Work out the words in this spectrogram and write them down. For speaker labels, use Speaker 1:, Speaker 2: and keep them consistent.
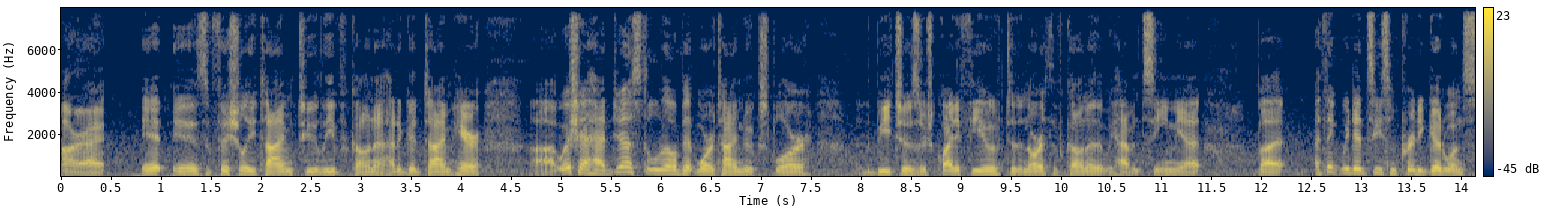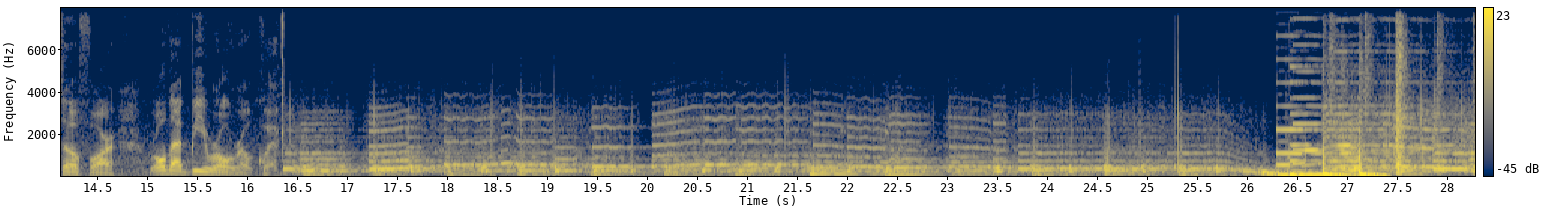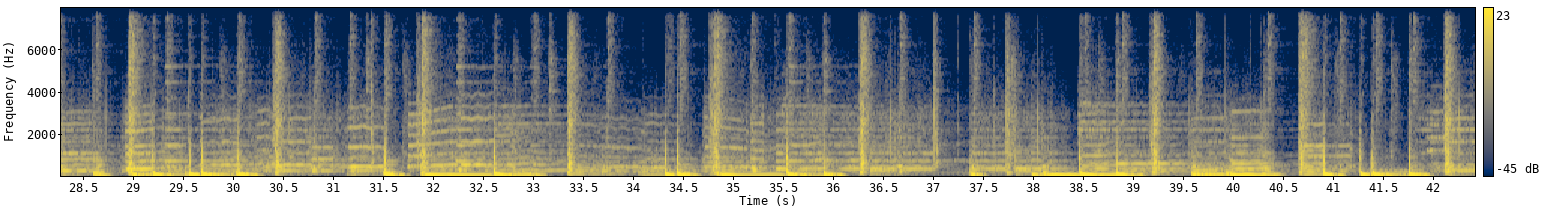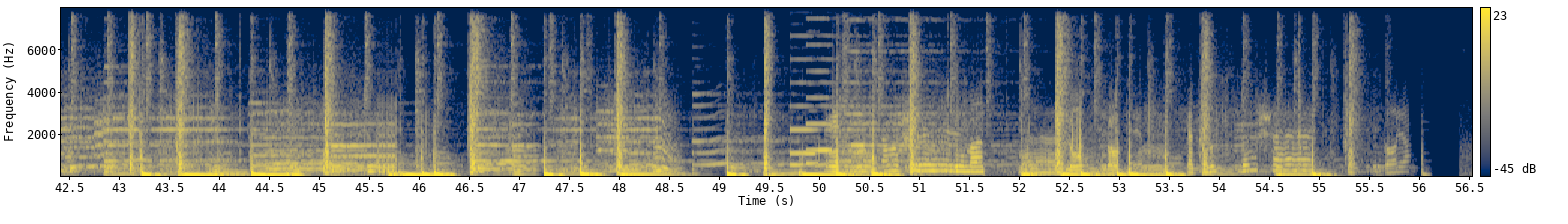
Speaker 1: All right, it is officially time to leave Kona. Had a good time here. Uh, wish I had just a little bit more time to explore the beaches. There's quite a few to the north of Kona that we haven't seen yet, but I think we did see some pretty good ones so far. Roll that B-roll real quick.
